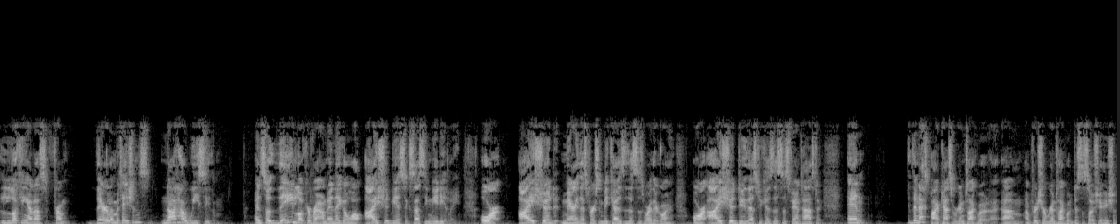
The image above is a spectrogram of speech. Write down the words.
looking at us from their limitations, not how we see them. And so they look around and they go, Well, I should be a success immediately. Or I should marry this person because this is where they're going, or I should do this because this is fantastic. And the next podcast we're going to talk about, um, I'm pretty sure we're going to talk about disassociation.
